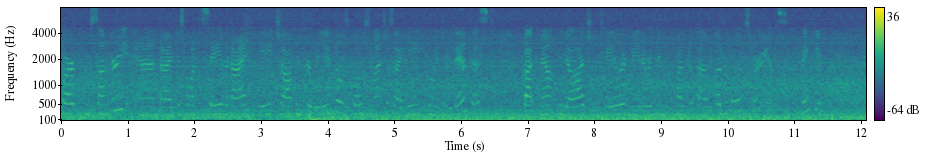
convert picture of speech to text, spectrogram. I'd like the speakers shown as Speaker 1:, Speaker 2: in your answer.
Speaker 1: Barb from Sundry, and I just want to say that I hate shopping for vehicles both as much as I hate going to the dentist. But Mountain Dodge and Taylor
